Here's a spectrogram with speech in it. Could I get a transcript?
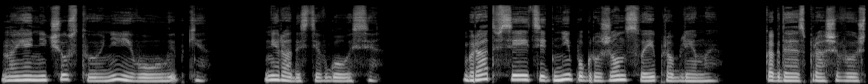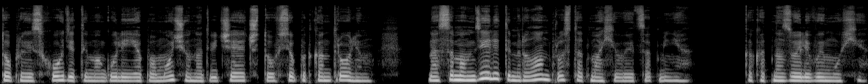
но я не чувствую ни его улыбки, ни радости в голосе. Брат все эти дни погружен в свои проблемы. Когда я спрашиваю, что происходит и могу ли я помочь, он отвечает, что все под контролем. На самом деле Тамерлан просто отмахивается от меня, как от назойливой мухи.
